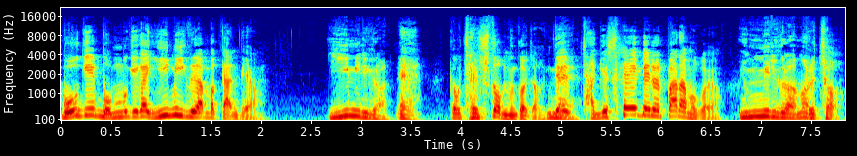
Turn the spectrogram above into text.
모기의 몸무게가 2mg밖에 안 돼요. 2mg, 예. 그럼 잴 수도 없는 거죠. 근데 네. 자기 세 배를 빨아먹어요. 6mg은 그렇죠.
